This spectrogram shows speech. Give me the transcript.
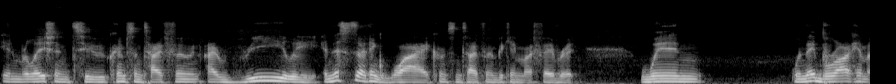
in relation to Crimson Typhoon, I really, and this is, I think, why Crimson Typhoon became my favorite. When, when they brought him,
